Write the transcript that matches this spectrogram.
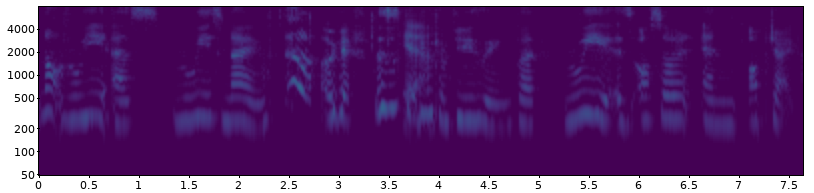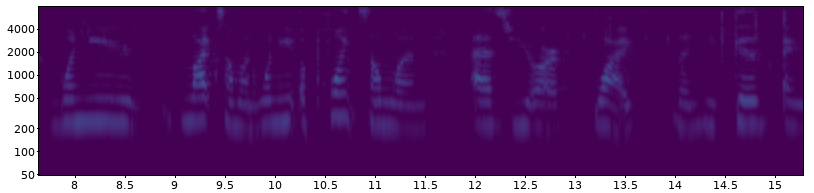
not Rui as Rui's name. okay, this is Yeah. getting confusing, but Rui is also an object when you like someone, when you appoint someone as your wife, then you give a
